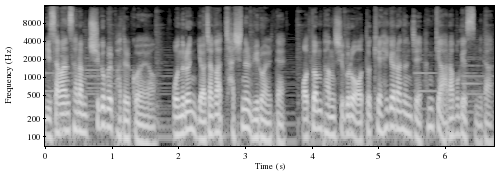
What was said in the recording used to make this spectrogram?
이상한 사람 취급을 받을 거예요. 오늘은 여자가 자신을 위로할 때 어떤 방식으로 어떻게 해결하는지 함께 알아보겠습니다.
